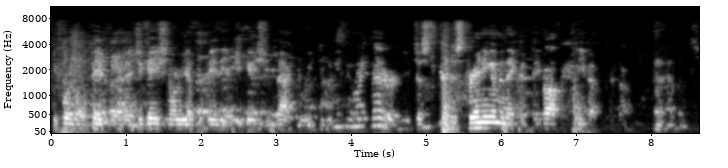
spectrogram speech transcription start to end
before they'll pay for that education, or you have to pay the education back. Do we do anything like that, or you just, you're just training them and they could take off and leave after they're done? That happens.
